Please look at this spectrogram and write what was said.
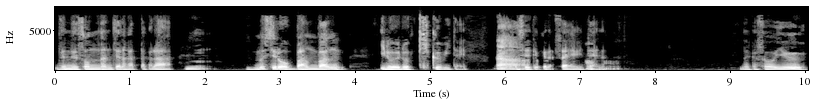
全然そんなんじゃなかったから、うん。むしろバンバンいろいろ聞くみたいな。教えてくださいみたいな。なんかそういう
